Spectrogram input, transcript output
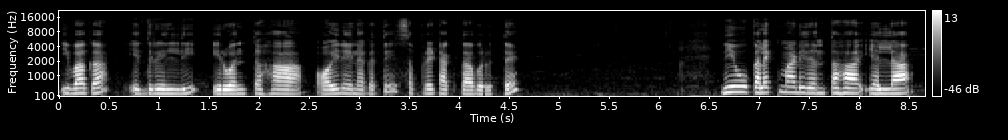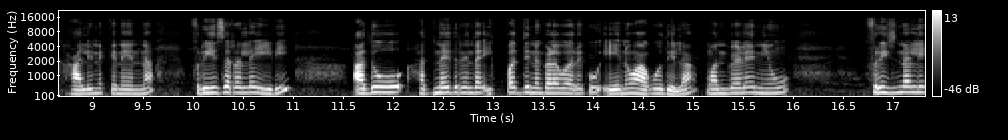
ಇವಾಗ ಇದರಲ್ಲಿ ಇರುವಂತಹ ಆಯಿಲ್ ಏನಾಗುತ್ತೆ ಸಪ್ರೇಟ್ ಆಗ್ತಾ ಬರುತ್ತೆ. ನೀವು ಕಲೆಕ್ಟ್ ಮಾಡಿದಂತಹ ಎಲ್ಲ ಹಾಲಿನ ಕೆನೆಯನ್ನು ಫ್ರೀಝರಲ್ಲೇ ಇಡಿ. ಅದು ಹದಿನೈದರಿಂದ ಇಪ್ಪತ್ತು ದಿನಗಳವರೆಗೂ ಏನೂ ಆಗೋದಿಲ್ಲ. ಒಂದು ವೇಳೆ ನೀವು ಫ್ರಿಜ್ನಲ್ಲಿ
